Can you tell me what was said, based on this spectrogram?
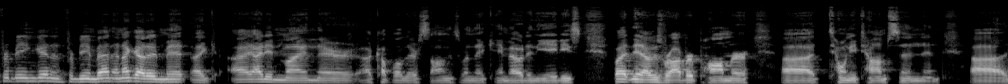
for being good and for being bad. And I got to admit, like I, I, didn't mind their a couple of their songs when they came out in the '80s. But yeah, it was Robert Palmer, uh, Tony Thompson, and uh,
